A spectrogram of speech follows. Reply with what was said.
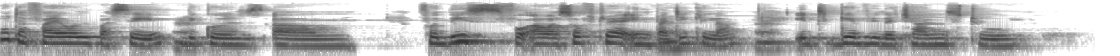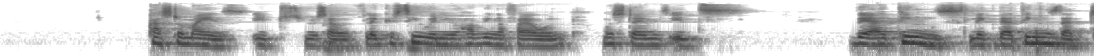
Not a firewall per se, because um, for this, for our software in particular, Yeah. it gave you the chance to customize it yourself. Like you see, when you're having a firewall, most times it's there are things like there are things that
